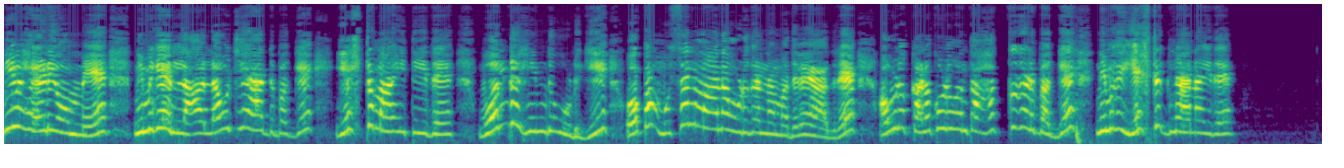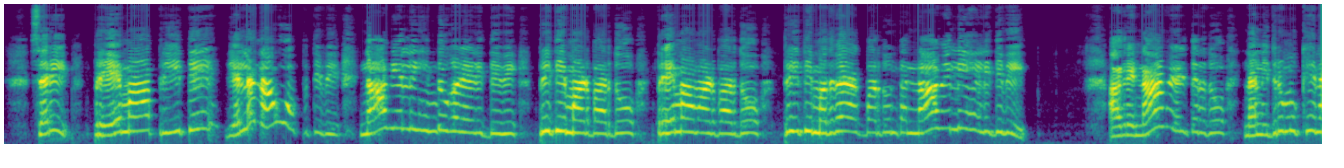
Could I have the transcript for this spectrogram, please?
ನೀವು ಹೇಳಿ ಒಮ್ಮೆ ನಿಮಗೆ ಲವ್ ಜಿಹಾದ್ ಬಗ್ಗೆ ಎಷ್ಟು ಮಾಹಿತಿ ಇದೆ? ಒಂದು ಹಿಂದೂ ಹುಡುಗಿ, ಒಬ್ಬ ಮುಸಲ್ಮಾನ ಹುಡುಗನ ಮದುವೆ ಆದ್ರೆ ಅವಳು ಕಳ್ಕೊಳ್ಳುವಂತ ಹಕ್ಕುಗಳ ಬಗ್ಗೆ ನಿಮಗೆ ಎಷ್ಟು ಜ್ಞಾನ ಇದೆ? ಸರಿ, ಪ್ರೇಮ, ಪ್ರೀತಿ ಎಲ್ಲ ನಾವು ಒಪ್ತೀವಿ ನಾವೆಲ್ಲಿ ಹಿಂದೂಗಳು ಹೇಳಿದ್ದೀವಿ, ಪ್ರೀತಿ ಮಾಡಬಾರ್ದು, ಪ್ರೇಮ ಮಾಡಬಾರ್ದು, ಪ್ರೀತಿ ಮದುವೆ ಆಗ್ಬಾರ್ದು ಅಂತ ನಾವೆಲ್ಲಿ ಹೇಳಿದ್ದೀವಿ? ಆದ್ರೆ ನಾವ್ ಹೇಳ್ತಿರೋದು, ನಾನು ಇದ್ರ ಮುಖೇನ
